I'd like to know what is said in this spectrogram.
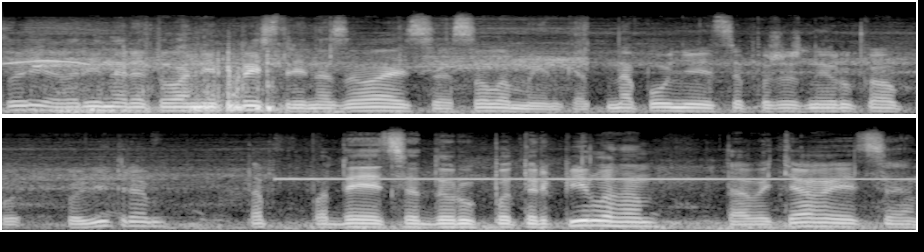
Це аварійно-рятувальний пристрій, називається соломинка. Наповнюється пожежний рукав по- повітрям та подається до рук потерпілого та витягується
